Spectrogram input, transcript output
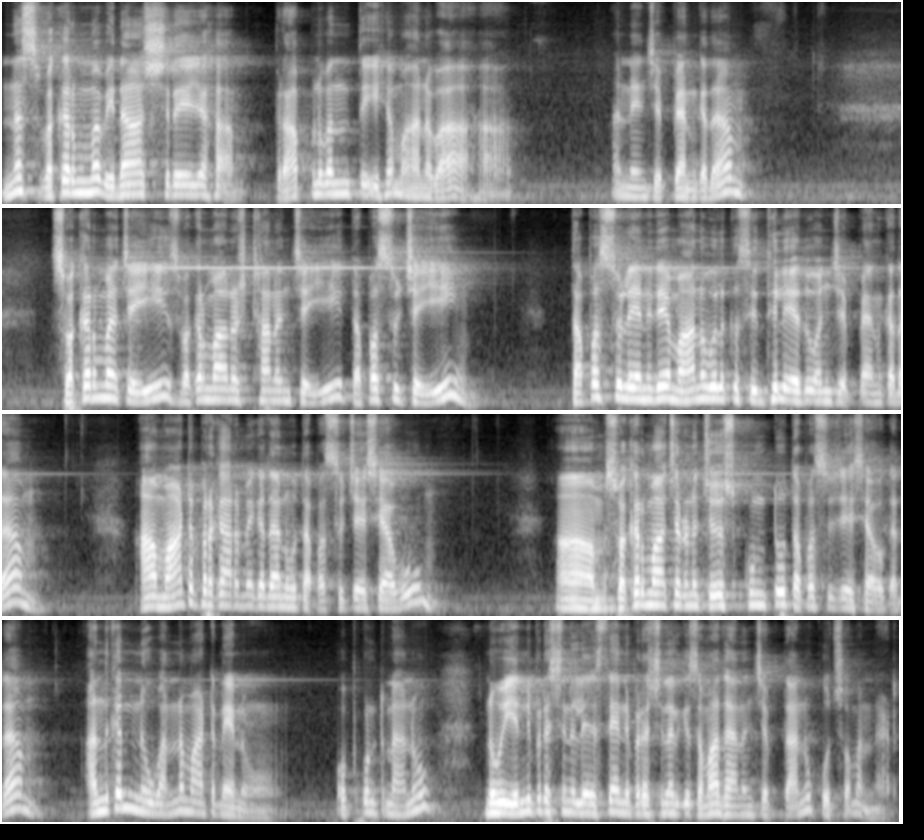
న స్వకర్మ వినాశ్రేయ ప్రాప్నువంతీహ మానవా. అని నేను చెప్పాను కదా స్వకర్మ చెయ్యి స్వకర్మానుష్ఠానం చెయ్యి తపస్సు చెయ్యి. తపస్సు లేనిదే మానవులకు సిద్ధి లేదు అని చెప్పాను కదా. ఆ మాట ప్రకారమే కదా నువ్వు తపస్సు చేశావు. స్వకర్మాచరణ చేసుకుంటూ తపస్సు చేశావు కదా. అందుకని నువ్వు అన్న మాట నేను ఒప్పుకుంటున్నాను. నువ్వు ఎన్ని ప్రశ్నలు వేస్తే అన్ని ప్రశ్నలకి సమాధానం చెప్తాను. కూర్చోమన్నాడు.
